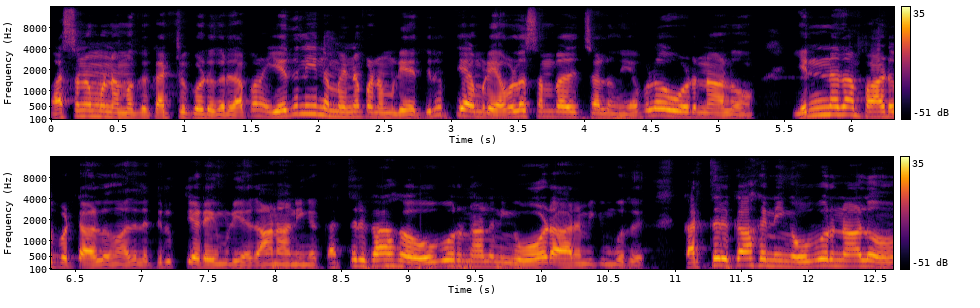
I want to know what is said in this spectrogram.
வசனமும் நமக்கு கற்றுக் கொடுக்கிறது. அப்புறம் எதுலையும் நம்ம என்ன பண்ண முடியாது? திருப்தி ஆக முடியாது. எவ்வளவு சம்பாதிச்சாலும் எவ்வளவு ஓடினாலும் என்னதான் பாடுபட்டாலும் அதுல திருப்தி அடைய முடியாது. ஆனா நீங்க கர்த்தருக்காக ஒவ்வொரு நாளும் நீங்க ஓட ஆரம்பிக்கும் போது கர்த்தருக்காக நீங்க ஒவ்வொரு நாளும்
